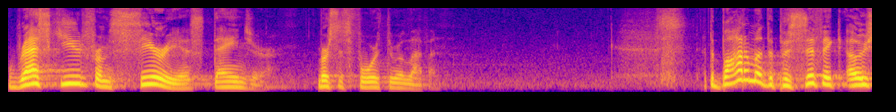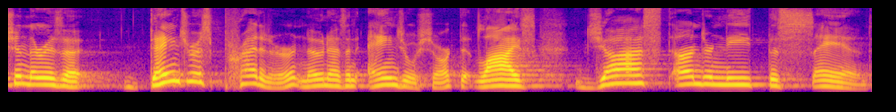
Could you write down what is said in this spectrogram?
rescued from serious danger. Verses 4 through 11. At the bottom of the Pacific Ocean, there is a dangerous predator known as an angel shark that lies just underneath the sand,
